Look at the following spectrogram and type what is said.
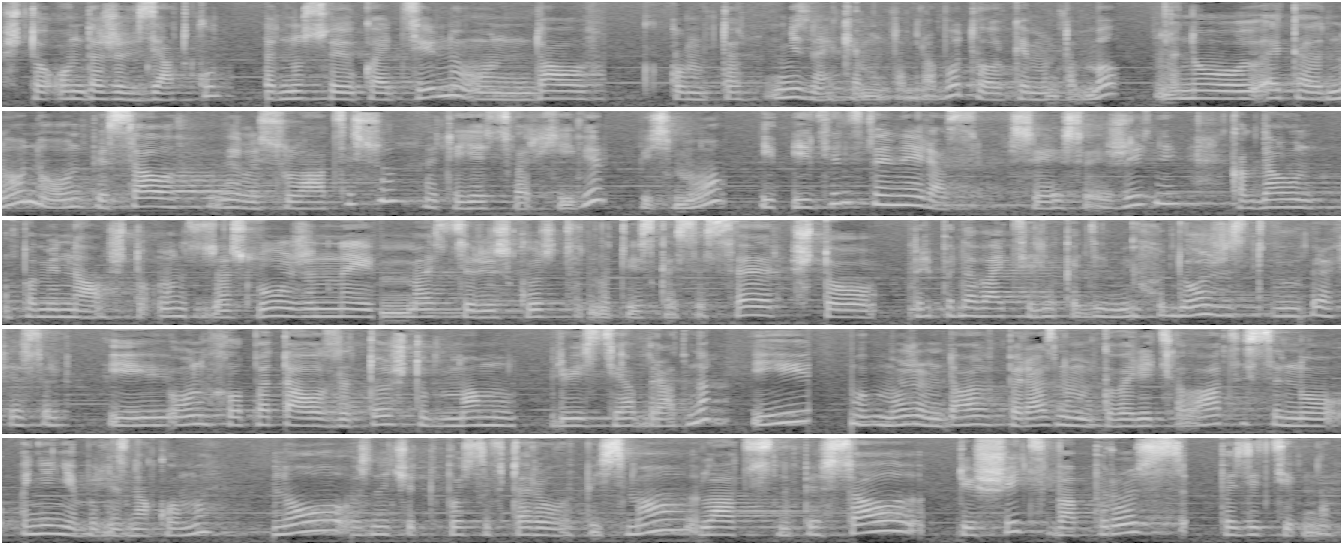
что он даже взятку, одну свою картину он дал какому-то, не знаю, кем он там работал, кем он там был, но это одно, но он писал Виллису Лацису, это есть в архиве, письмо. И единственный раз в своей, своей жизни, когда он упоминал, что он заслуженный мастер искусств Латвийской ССР, что преподаватель Академии художеств, профессор, и он хлопотал за то, чтобы маму привести обратно. И мы можем, да, по-разному говорить о Лацисе, но они не были знакомы. Но, значит, после второго письма Лацис написал решить вопрос позитивно.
